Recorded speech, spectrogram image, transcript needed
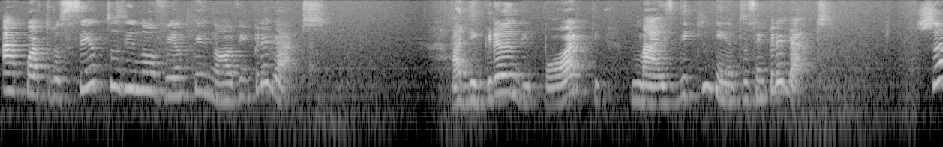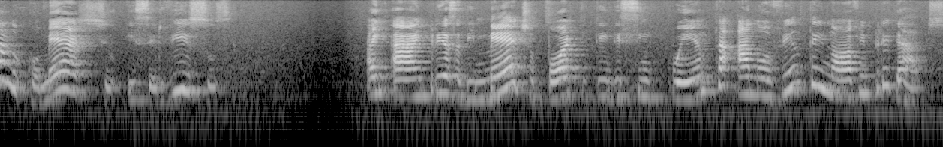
a 499 empregados. A de grande porte, mais de 500 empregados. Já no comércio e serviços, a, empresa de médio porte tem de 50 a 99 empregados.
